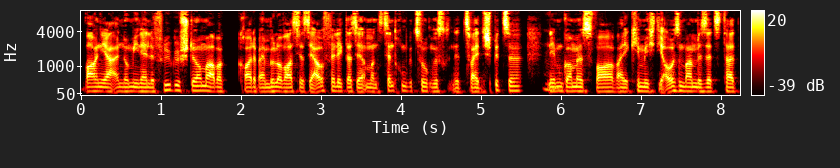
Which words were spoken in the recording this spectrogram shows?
waren ja nominelle Flügelstürmer, aber gerade bei Müller war es ja sehr auffällig, dass er immer ins Zentrum gezogen ist, eine zweite Spitze mhm. neben Gomez war, weil Kimmich die Außenbahn besetzt hat.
